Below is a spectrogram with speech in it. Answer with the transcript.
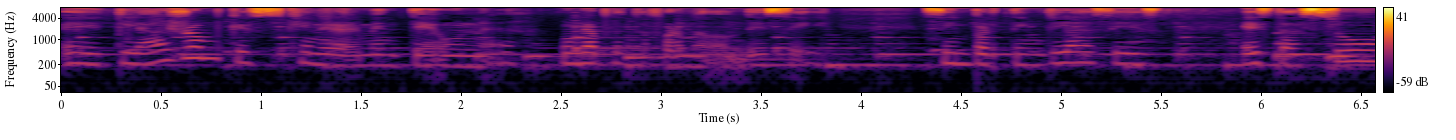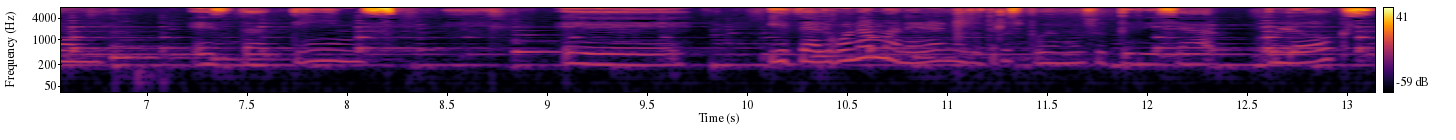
eh, Classroom, que es generalmente una, una plataforma donde se, se, imparten clases. Está Zoom, está Teams. y de alguna manera nosotros podemos utilizar blogs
